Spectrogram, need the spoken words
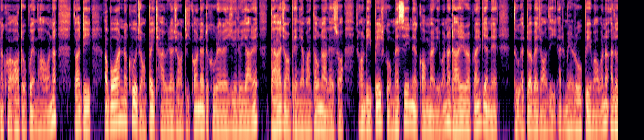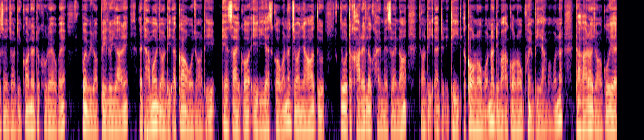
နှစ်ခုက auto ပွင့်သွားပါတော့။သူကဒီအပေါ်ကနှစ်ခုကိုကျွန်တော်ပိတ်ထားပြီးတော့ကျွန်တော်ဒီ content တစ်ခုလည်းပဲယူလို့ရတယ်။ဒါကကျွန်တော်ဘယ်နေရာမှာသုံးတာလဲဆိုတော့ကျွန်တော်ဒီ page ကို message နဲ့ comment တွေပေါ့နော်။ဒါတွေ reply ပြန်တဲ့သူအတွက်ပဲကျွန်တော်ဒီ admin role ပေးမှာပေါ့နော်။အဲ့လိုဆိုရင်ကျွန်တော်ဒီ content တစ်ခုလည်းပဲဖွင့်ပြီးတော့ပေးလို့ရတယ်။အဲဒါမှမဟုတ်ကျွန်တော်ဒီ account ကိုကျွန်တော်ဒီ insight ကော ads ကောပေါ့နော်။ကျွန်တော်ညာတော့သူ သူ့ကိုတစ်ခါတည်းလောက်ခိုင်းမယ်ဆိုရင်တော့ကျွန်တော်ဒီဒီအကုန်လုံးပေါ့နော်။ဒီမှာအကုန်လုံးဖွင့်ပေးရမှာပေါ့နော်။ဒါကတော့ကျွန်တော်ကိုယ့်ရဲ့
